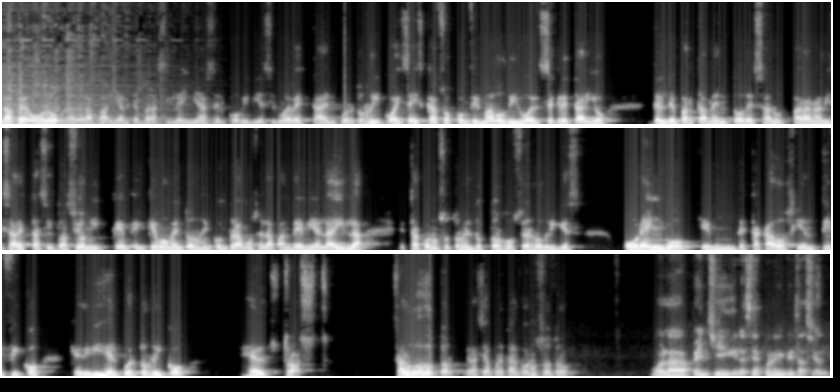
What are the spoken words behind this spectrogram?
La P1, una de las variantes brasileñas del COVID-19, está en Puerto Rico. Hay seis casos confirmados, dijo el secretario del Departamento de Salud. Para analizar esta situación y en qué momento nos encontramos en la pandemia en la isla, está con nosotros el doctor José Rodríguez Orengo, quien es un destacado científico que dirige el Puerto Rico Health Trust. Saludos, doctor. Gracias por estar con nosotros. Hola, Penchi. Gracias por la invitación.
